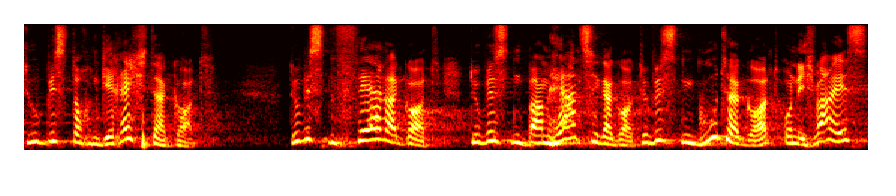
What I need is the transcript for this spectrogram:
du bist doch ein gerechter Gott. Du bist ein fairer Gott. Du bist ein barmherziger Gott. Du bist ein guter Gott. Und ich weiß,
